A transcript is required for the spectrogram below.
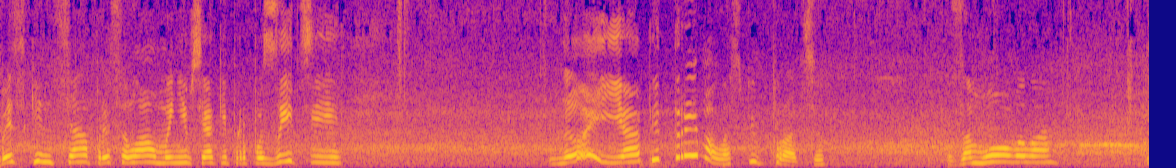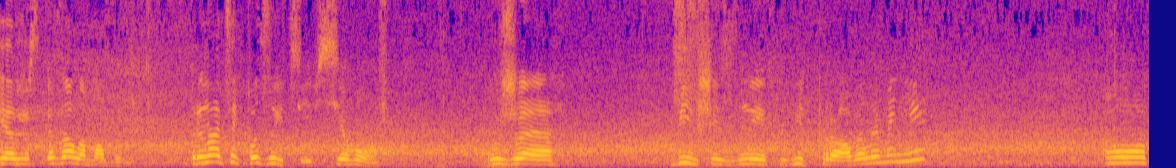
без кінця присилав мені всякі пропозиції. Ну і я підтримала співпрацю. Замовила, я вже сказала, мабуть, 13 позицій всього. Уже більшість з них відправили мені. От,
